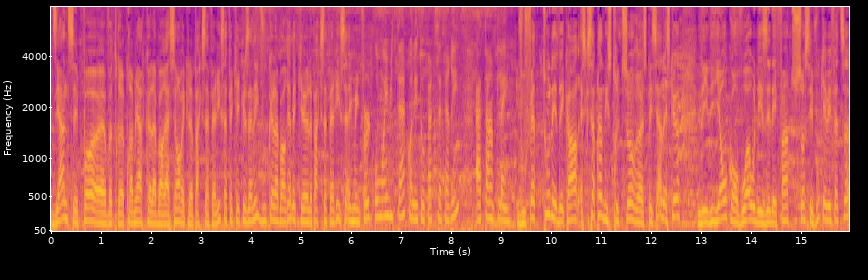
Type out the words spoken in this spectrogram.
Diane, c'est pas euh, votre première collaboration avec le Parc Safari. Ça fait quelques années que vous collaborez avec euh, le Parc Safari ici à Hemingford? Au moins huit ans qu'on est au Parc Safari à temps plein. Vous faites tous les décors. Est-ce que ça prend des structures euh, spéciales? Est-ce que les lions qu'on voit ou les éléphants, tout ça, c'est vous qui avez fait ça?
